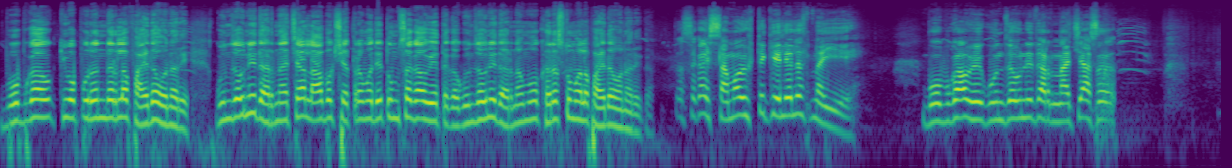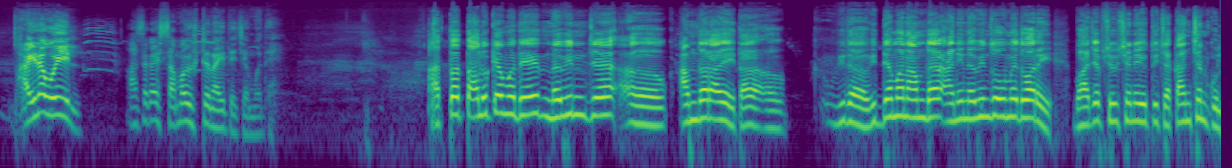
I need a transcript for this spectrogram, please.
बोबगाव किंवा पुरंदरला फायदा होणार आहे. गुंजवणी धरणाच्या लाभ क्षेत्रामध्ये तुमचं गाव येतं का? गुंजवणी धरणामुळं खरंच तुम्हाला फायदा होणार आहे का? तसं काही समाविष्ट केलेलंच नाही आहे बोबगाव हे गुंजवणी धरणाचे असं फायदा होईल असं काही समाविष्ट नाही त्याच्यामध्ये. आत्ता तालुक्यामध्ये नवीन जे अ, आमदार आहेत अ, विद विद्यमान आमदार आणि नवीन जो उमेदवार आहे भाजप शिवसेना युतीच्या कांचनकुल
